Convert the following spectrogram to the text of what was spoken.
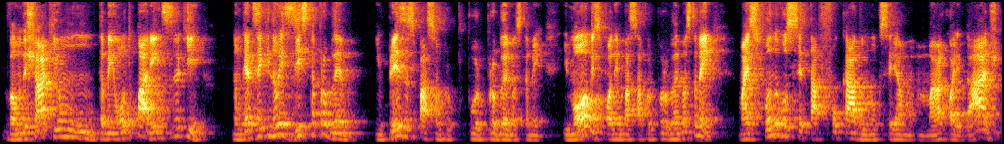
Vamos deixar aqui um, um, também outro parênteses aqui. Não quer dizer que não exista problema. Empresas passam por, por problemas também. Imóveis podem passar por problemas também. Mas quando você está focado no que seria maior qualidade,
